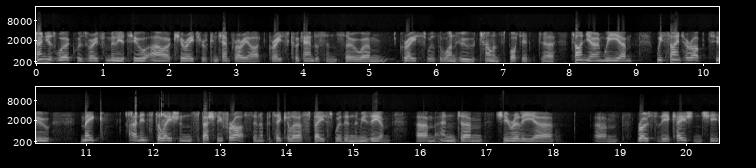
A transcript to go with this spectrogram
Tanya's work was very familiar to our curator of contemporary art, Grace Kook-Anderson. So um, Grace was the one who talent spotted uh, Tanya, and we um, we signed her up to make an installation specially for us in a particular space within the museum. Um, and um, she really uh, um, rose to the occasion. She,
